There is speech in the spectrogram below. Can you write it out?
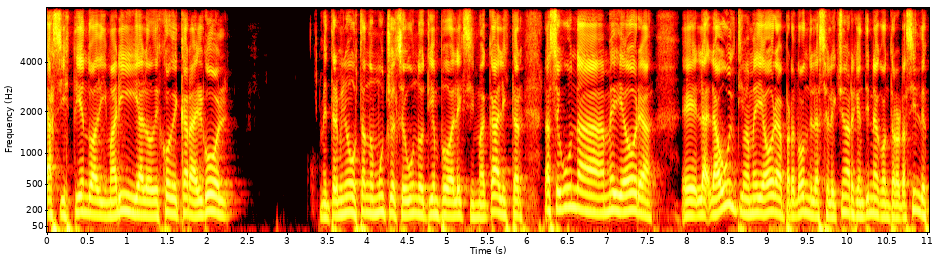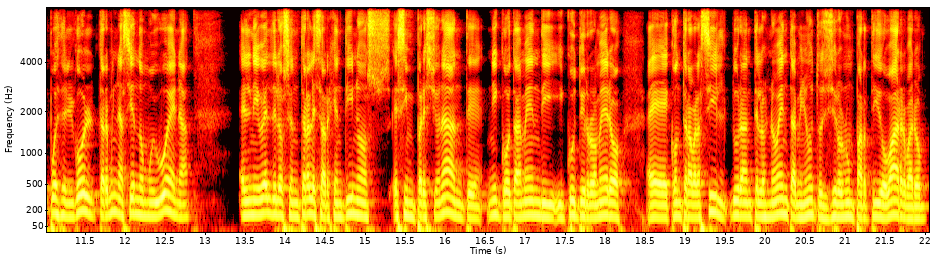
asistiendo a Di María, lo dejó de cara al gol. Me terminó gustando mucho el segundo tiempo de Alexis McAllister. La segunda media hora, eh, la, última media hora, perdón, de la selección argentina contra Brasil después del gol termina siendo muy buena. El nivel de los centrales argentinos es impresionante. Nico Tamendi y Cuti Romero eh, contra Brasil durante los 90 minutos hicieron un partido bárbaro.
